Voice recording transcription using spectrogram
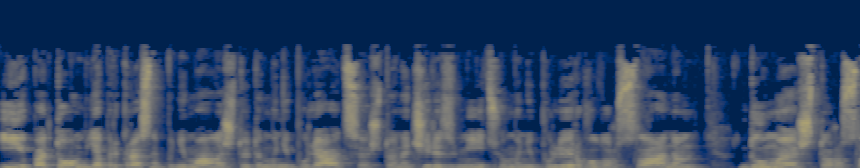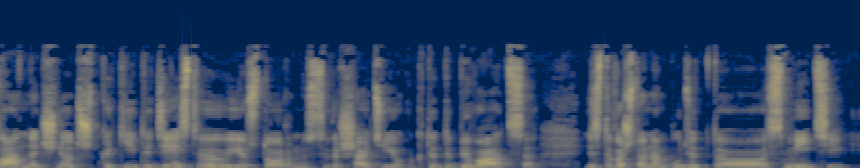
И потом я прекрасно понимала, что это манипуляция, что она через Митю манипулировала Русланом, думая, что Руслан начнет какие-то действия в ее сторону, совершать ее как-то добиваться из-за того, что она будет э, с Митей.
